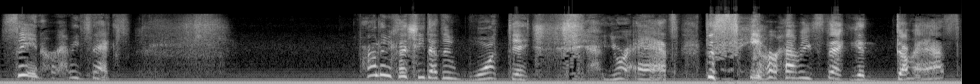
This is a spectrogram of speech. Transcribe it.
seeing her having sex? Probably because she doesn't want to, your ass to see her having sex, you dumbass.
